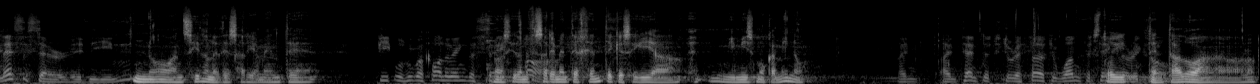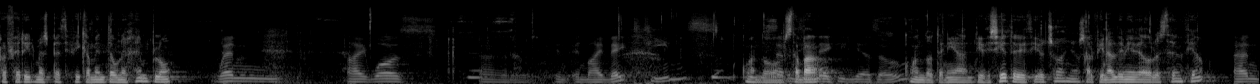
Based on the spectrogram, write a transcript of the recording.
necessarily been no han sido necesariamente, no ha sido necesariamente gente que seguía mi mismo camino. Estoy tentado a referirme específicamente a un ejemplo. Teens, Cuando 17, estaba 18 years old, cuando tenía 17, 18 años, al final de mi adolescencia, um,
